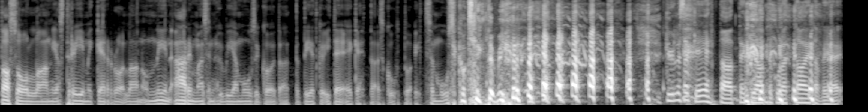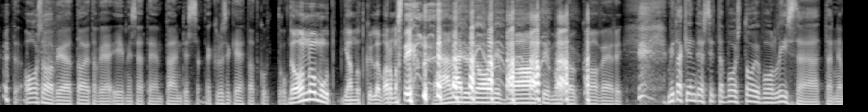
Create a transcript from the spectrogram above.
tasollaan ja striimikerroillaan on niin äärimmäisen hyviä muusikoita, että tiedätkö, itse ei kehtaisi kuhtua itse muusikoksi niitä. Kyllä sä kehtaat, tekin olette kuule taitavia, osaavia ja taitavia ihmisiä teidän bändissä. Ja kyllä sä kehtaat kuttua. No on no muut jannut kyllä varmasti. Älä nyt ole niin vaatimaton kaveri. Mitä kenties sitten voisi toivoa lisää tänne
